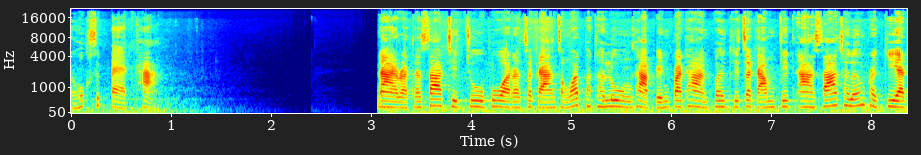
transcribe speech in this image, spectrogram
2568 ค่ะ นายรัฐศาสตร์ชิดจูผู้ว่าราชการจังหวัดพัทลุงค่ะ เป็นประธานเปิดกิจกรรมจิตอาสาเฉลิมพระเกียรติ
